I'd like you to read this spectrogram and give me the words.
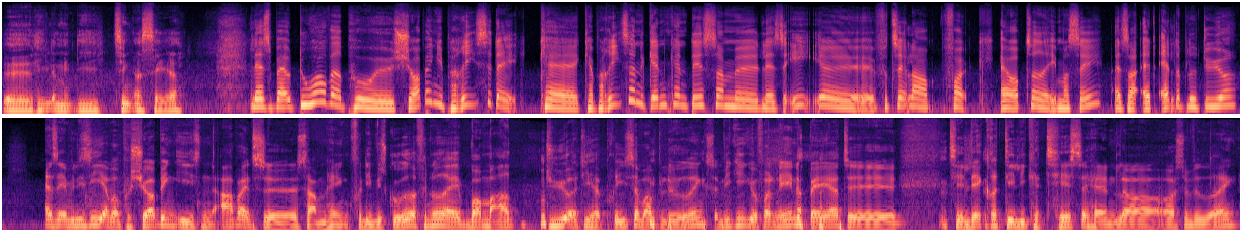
øh, helt almindelige ting og sager. Lasse Berg, du har jo været på øh, shopping i Paris i dag. Kan, kan pariserne genkende det, som øh, Lasse E. Øh, fortæller om, folk er optaget af i Marseille? Altså, at alt er blevet dyrere? Altså, jeg vil lige sige, at jeg var på shopping i sådan en arbejdssammenhæng, fordi vi skulle ud og finde ud af, hvor meget dyre de her priser var blevet. Ikke? Så vi gik jo fra den ene bager til, til lækre delikatessehandlere og så videre. Ikke?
